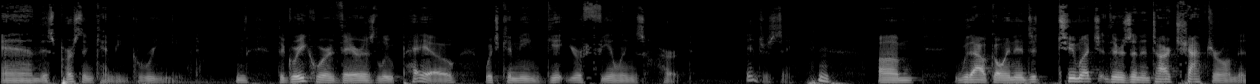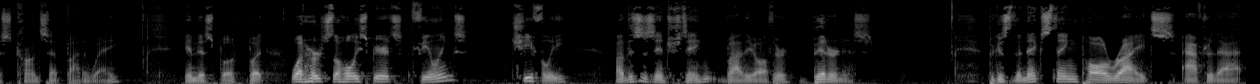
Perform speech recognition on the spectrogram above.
and this person can be grieved. Hmm. The Greek word there is lupeo, which can mean get your feelings hurt. Interesting. Hmm. Um, without going into too much, there's an entire chapter on this concept, by the way, in this book. But what hurts the Holy Spirit's feelings? Chiefly, uh, this is interesting by the author bitterness. Because the next thing Paul writes after that,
